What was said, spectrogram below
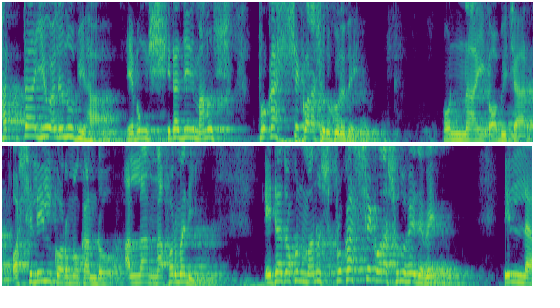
হাত্তা ইউলিনু বিহা, এবং সেটা যে মানুষ প্রকাশ্যে করা শুরু করে দেয়, অন্যায়, অবিচার, অশ্লীল কর্মকাণ্ড, আল্লাহ নাফরমানি, এটা যখন মানুষ প্রকাশ্যে করা শুরু হয়ে যাবে, ইল্লা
